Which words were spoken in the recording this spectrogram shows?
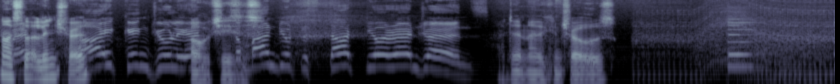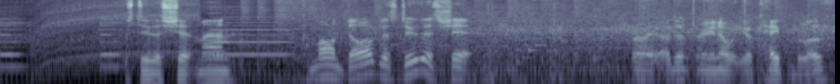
Nice little intro. I, King Julien, Oh, Jesus. command you to start your engines. I don't know the controls. Let's do this shit, man. Come on, dog. Let's do this shit. Right, I don't really know what you're capable of.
